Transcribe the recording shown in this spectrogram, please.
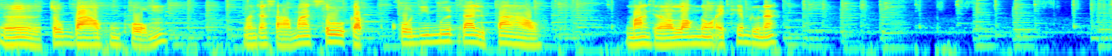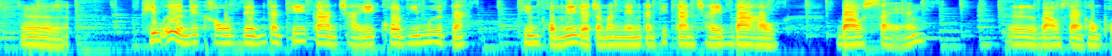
เออ เจ้าบาวของผม มันจะสามารถสู้กับโคนที่มืดได้หรือเปล่า มาเดี๋ยวเราลองโนไอเทมดูนะ เออ ทีมอื่นที่เขาเน้นกันที่การใช้โคนที่มืดนะ ทีมผมนี่เดี๋ยวจะมาเน้นกันที่การใช้บาว บาวแสง เออ บาวแสงของผ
